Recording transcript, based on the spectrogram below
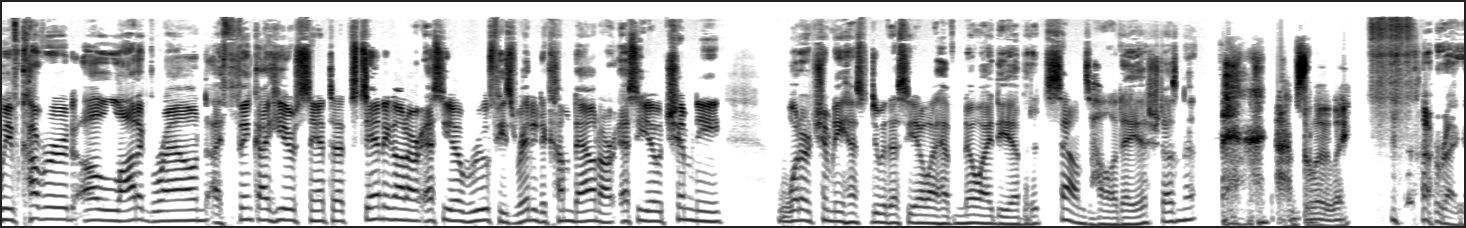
We've covered a lot of ground. I think I hear Santa standing on our SEO roof. He's ready to come down our SEO chimney. What our chimney has to do with SEO, I have no idea, but it sounds holiday ish, doesn't it? Absolutely. All right.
